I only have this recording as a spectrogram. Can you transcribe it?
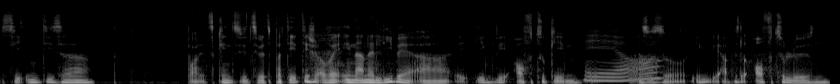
sie in dieser, boah, jetzt klingt es jetzt wird's pathetisch, aber in einer Liebe auch irgendwie aufzugeben. Ja. Also so irgendwie ein bisschen aufzulösen.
